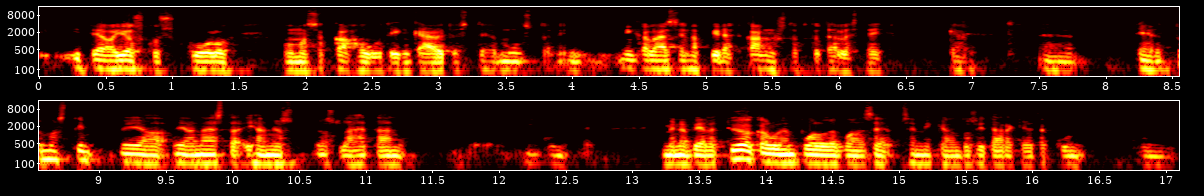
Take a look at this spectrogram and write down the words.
Itse olen joskus kuullut muun muassa kahuutin käytöstä ja muusta, niin minkälaisena pidät, kannustatko tällaista käyttöön? Ehdottomasti, ja, ja näistä ihan jos, jos lähdetään niin kuin, mennä vielä työkalujen puolelle, vaan se, se mikä on tosi tärkeää, kun, kun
